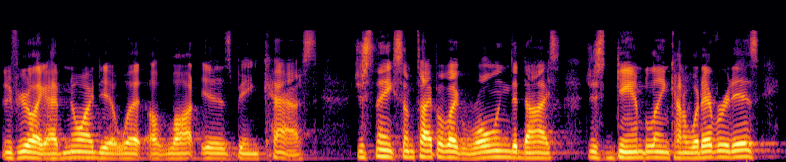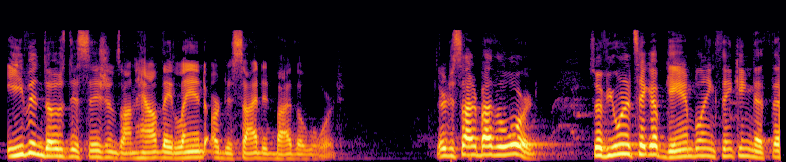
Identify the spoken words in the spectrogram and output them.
And if you're like, I have no idea what a lot is being cast, just think some type of like rolling the dice, just gambling, kind of whatever it is. Even those decisions on how they land are decided by the Lord. They're decided by the Lord. So if you want to take up gambling thinking that that's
